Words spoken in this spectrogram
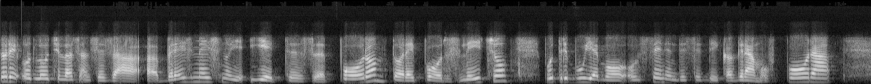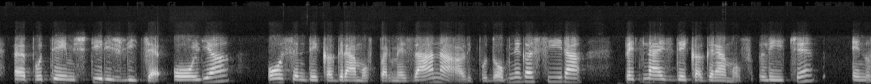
Torej, odločila sem se za brezmesno jed s porom, torej por z lečo. Potrebujemo sedemdeset dekagramov pora, potem štiri žlice olja, osem dekagramov parmezana ali podobnega sira, petnajst dekagramov leče, eno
